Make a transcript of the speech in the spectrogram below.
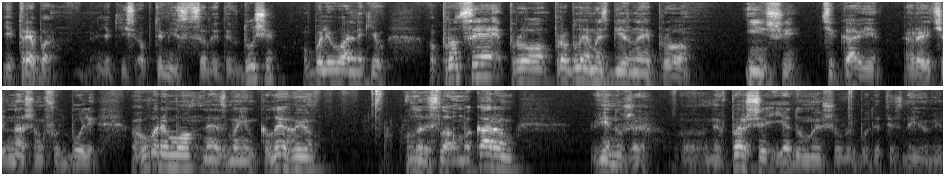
І треба якийсь оптимізм вселити в душі вболівальників. Про це, про проблеми збірної, про інші цікаві речі в нашому футболі. Говоримо е, з моїм колегою Владиславом Макаровим. Він уже е, не вперше, і я думаю, що ви будете знайомі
